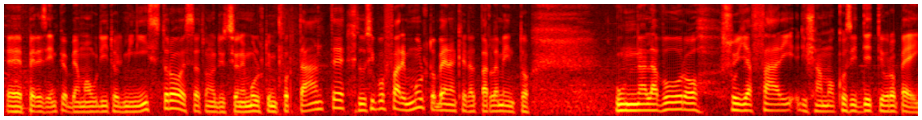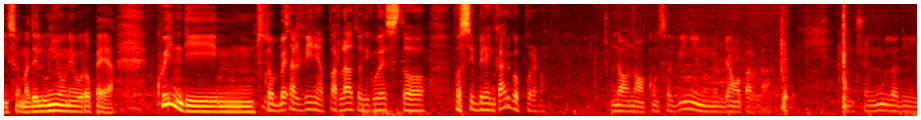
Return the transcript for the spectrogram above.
eh, per esempio abbiamo audito il Ministro, è stata un'audizione molto importante, si può fare molto bene anche dal Parlamento un lavoro sugli affari diciamo cosiddetti europei, insomma dell'Unione Europea. Quindi mh, mm, sto. Salvini ha parlato di questo possibile incarico oppure no? No, no, con Salvini non ne abbiamo parlato. C'è nulla di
